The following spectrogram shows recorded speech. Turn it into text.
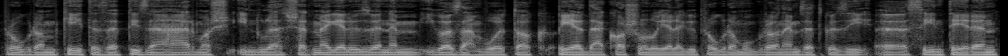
program 2013-as indulását megelőzően nem igazán voltak példák hasonló jellegű programokra a nemzetközi szintéren.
